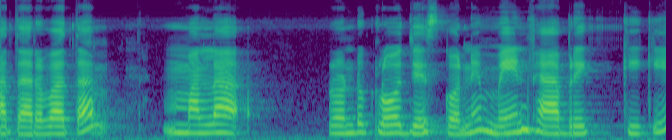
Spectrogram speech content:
ఆ తర్వాత మళ్ళా రెండు క్లోజ్ చేసుకొని మెయిన్ ఫ్యాబ్రిక్కి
